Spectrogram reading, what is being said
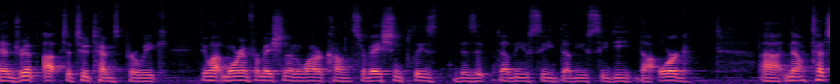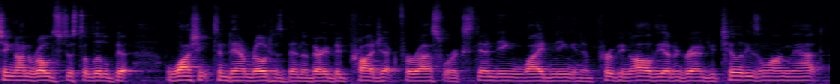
and drip up to two times per week. If you want more information on water conservation, please visit wcwcd.org. Uh, now, touching on roads just a little bit, Washington Dam Road has been a very big project for us. We're extending, widening, and improving all of the underground utilities along that.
